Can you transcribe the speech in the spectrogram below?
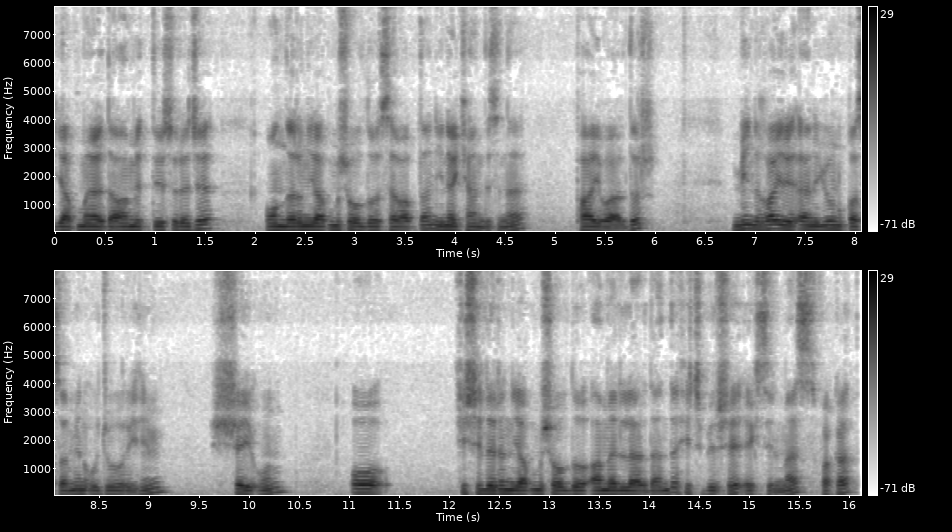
yapmaya devam ettiği sürece onların yapmış olduğu sevaptan yine kendisine pay vardır. Min gayri en yunqasa min ucurihim şey'un o kişilerin yapmış olduğu amellerden de hiçbir şey eksilmez. Fakat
